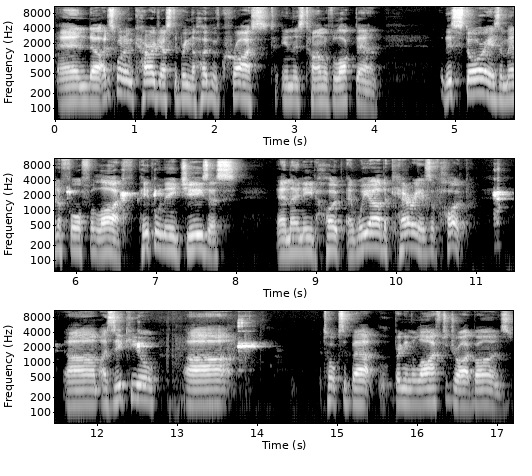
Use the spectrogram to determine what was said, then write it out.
And uh, I just want to encourage us to bring the hope of Christ in this time of lockdown. This story is a metaphor for life. People need Jesus and they need hope, and we are the carriers of hope. Um, Ezekiel uh, talks about bringing life to dry bones,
